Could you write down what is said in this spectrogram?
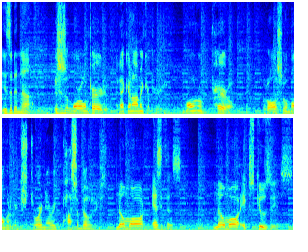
is it enough? This is a moral imperative, an economic imperative, a moment of peril, but also a moment of extraordinary possibilities. No more hesitancy, no more excuses,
